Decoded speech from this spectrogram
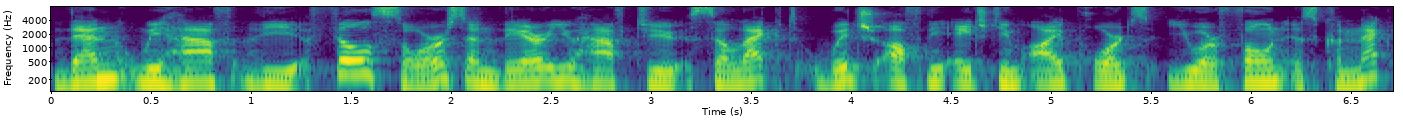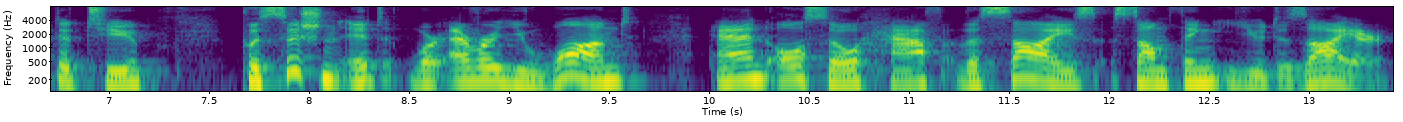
Then we have the fill source, and there you have to select which of the HDMI ports your phone is connected to, position it wherever you want, and also have the size something you desire.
